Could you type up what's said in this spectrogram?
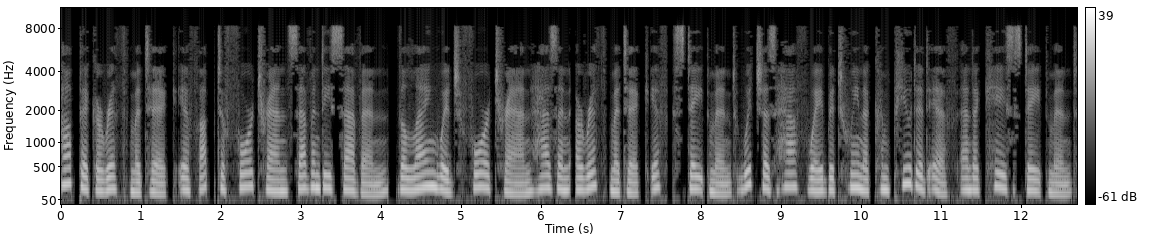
Topic arithmetic If up to Fortran 77, the language Fortran has an arithmetic if statement which is halfway between a computed if and a case statement,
